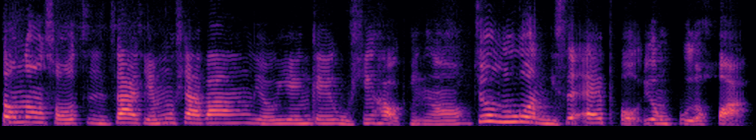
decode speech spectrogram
动动手指，在节目下方留言给五星好评哦。就如果你是 Apple 用户的话，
